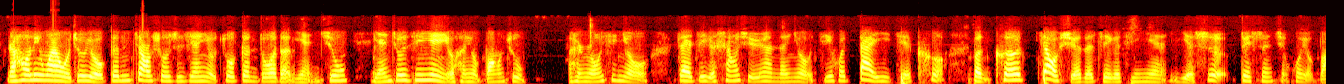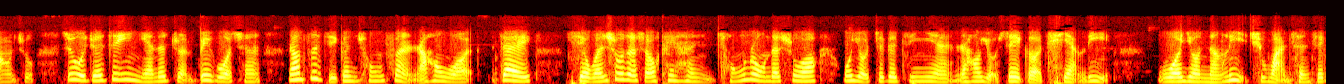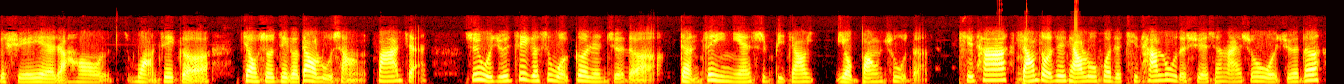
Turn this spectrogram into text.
然后另外我就有跟教授之间有做更多的研究，研究经验也很有帮助。很荣幸有在这个商学院能有机会带一节课，本科教学的这个经验也是对申请会有帮助。所以我觉得这一年的准备过程让自己更充分，然后我在。写文书的时候，可以很从容的说，我有这个经验，然后有这个潜力，我有能力去完成这个学业，然后往这个教授这个道路上发展。所以我觉得这个是我个人觉得，等这一年是比较有帮助的。其他想走这条路或者其他路的学生来说，我觉得，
